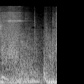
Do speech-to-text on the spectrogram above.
Shoot!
